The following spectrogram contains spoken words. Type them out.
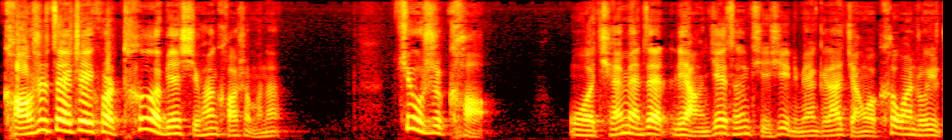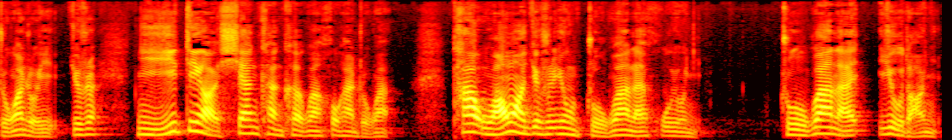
考试在这一块特别喜欢考什么呢？就是考我前面在两阶层体系里面给大家讲过，客观主义、主观主义，就是你一定要先看客观后看主观，它往往就是用主观来忽悠你，主观来诱导你。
